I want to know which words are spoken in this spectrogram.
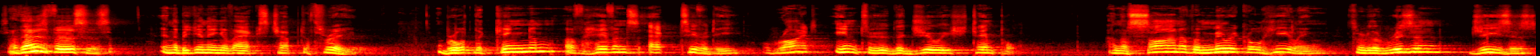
So, those verses in the beginning of Acts chapter 3 brought the kingdom of heaven's activity right into the Jewish temple. And the sign of a miracle healing through the risen Jesus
